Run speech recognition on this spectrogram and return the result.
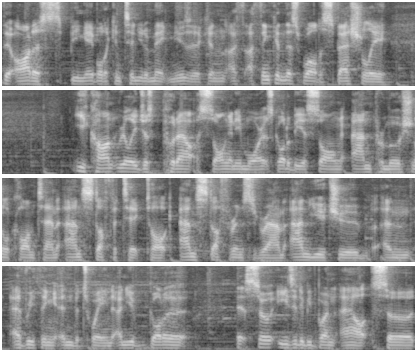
the artists being able to continue to make music. And I, I, think in this world, especially, you can't really just put out a song anymore. It's got to be a song and promotional content and stuff for TikTok and stuff for Instagram and YouTube and everything in between. And you've got to. It's so easy to be burnt out. So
